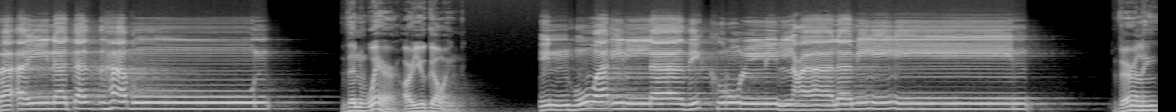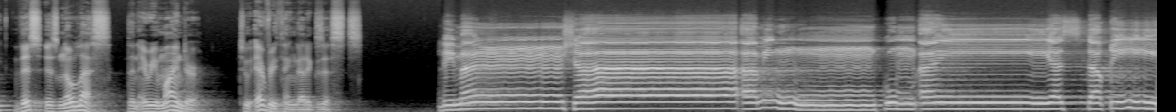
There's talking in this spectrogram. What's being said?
فأين تذهبون Then where are you going? إن هو إلا ذكر للعالمين Verily, this is no less than a reminder to everything that exists. لمن شاء منكم أن يستقيم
